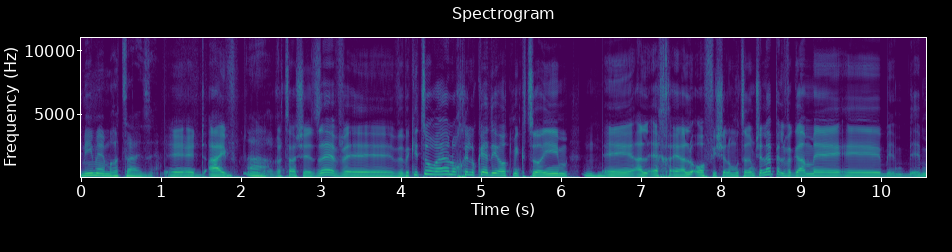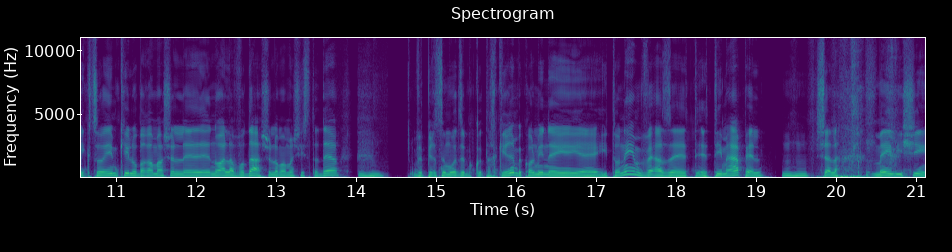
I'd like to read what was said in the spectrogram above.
מי מהם רצה את זה? אה, אייב אה, רצה שזה, ו... ובקיצור, היה לו חילוקי דעות מקצועיים מהמם. אה, על איך, אה, על אופי של המוצרים של אפל, וגם אה, אה, מקצועיים כאילו ברמה של אה, נוהל עבודה, שלא ממש הסתדר. מהמם. ופרסמו את זה בתחקירים בכל מיני uh, עיתונים, ואז uh, טים אפל. שלח מייל אישי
